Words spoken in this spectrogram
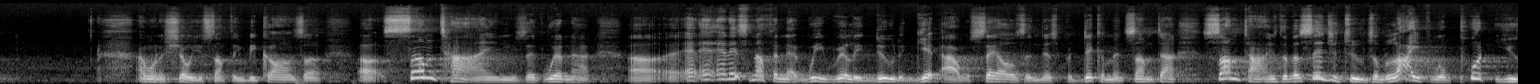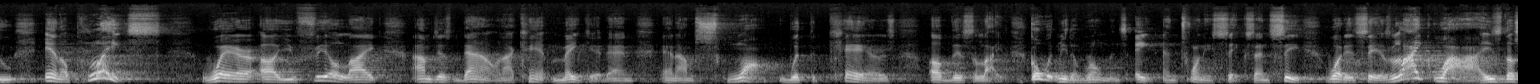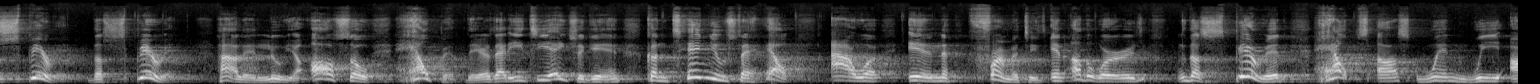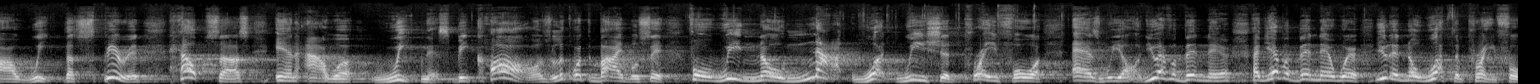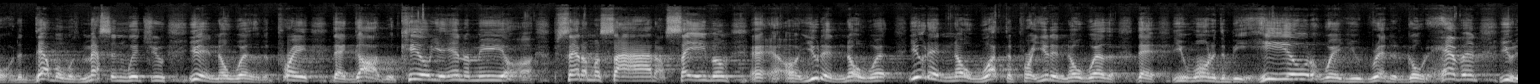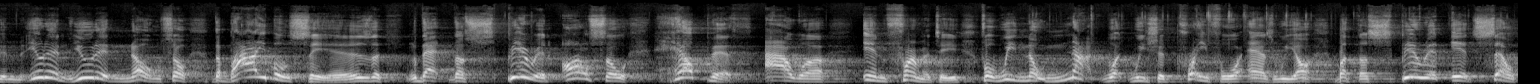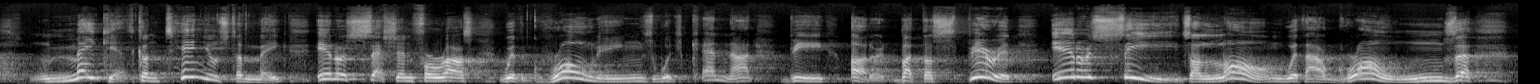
I want to show you something because uh, uh, sometimes if we're not, uh, and, and, it's nothing that we really do to get ourselves in this predicament sometimes, sometimes the vicissitudes of life will put you in a place where uh, you feel like I'm just down, I can't make it, and, and I'm swamped with the cares of this life. Go with me to Romans 8 and 26 and see what it says. Likewise, the Spirit, the Spirit, hallelujah, also helpeth, there's that ETH again, continues to help our infirmities. In other words, the Spirit helps us when we are weak. The Spirit helps us in our weakness because look what the Bible said, for we know not what we should pray for as we ought. You ever been there? Have you ever been there where you didn't know what to pray for? The devil was messing with you. You didn't know whether to pray that God would kill your enemy or set him aside or save him eh, eh, or you didn't know what you didn't know what to pray. You didn't know whether that you wanted to be healed or where you ready to go to heaven. You didn't, you didn't, you didn't know. So the Bible says that the Spirit also helpeth our infirmity, for we know not what we should pray for as we are. but the Spirit itself maketh, continues to make intercession for us with groanings which cannot be uttered. But the Spirit intercedes along with our groans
